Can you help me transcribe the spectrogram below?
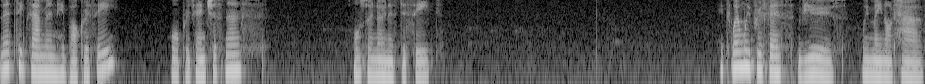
Let's examine hypocrisy or pretentiousness, also known as deceit. It's when we profess views we may not have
